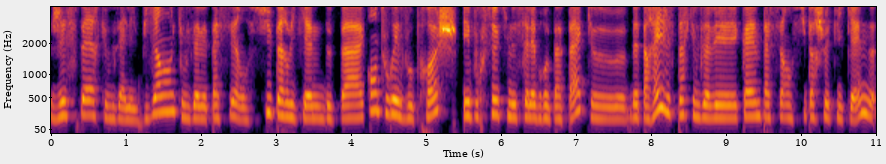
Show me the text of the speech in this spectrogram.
J'espère que vous allez bien, que vous avez passé un super week-end de Pâques entouré de vos proches. Et pour ceux qui ne célèbrent pas Pâques, ben pareil, j'espère que vous avez quand même passé un super chouette week-end,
